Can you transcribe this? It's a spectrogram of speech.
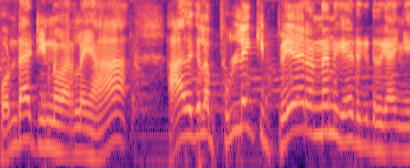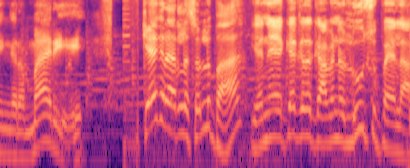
பொண்டாட்டின்னு வரலையா? அதுக்குள்ள பிள்ளைக்கு பேர் என்னன்னு கேட்டுக்கிட்டு இருக்காங்கங்கிற மாதிரி. கேக்குறாருல சொல்லுப்பா. என்னைய கேக்குறதுக்கு அவன லூசு பயலா?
